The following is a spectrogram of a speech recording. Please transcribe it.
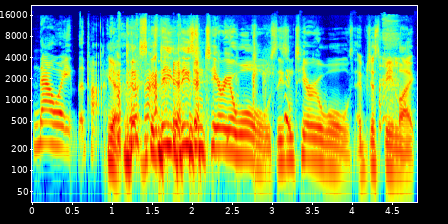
now ain't the time. Yeah. Because these, these interior walls, these interior walls have just been like,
